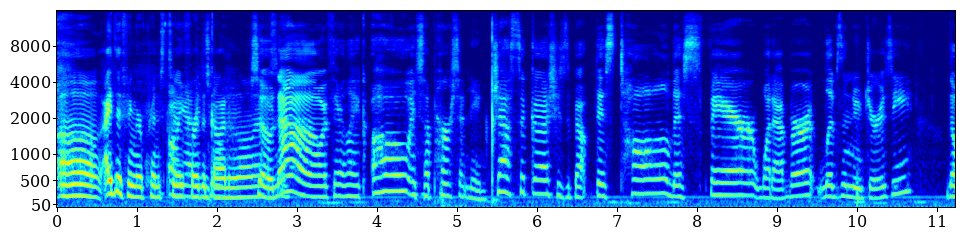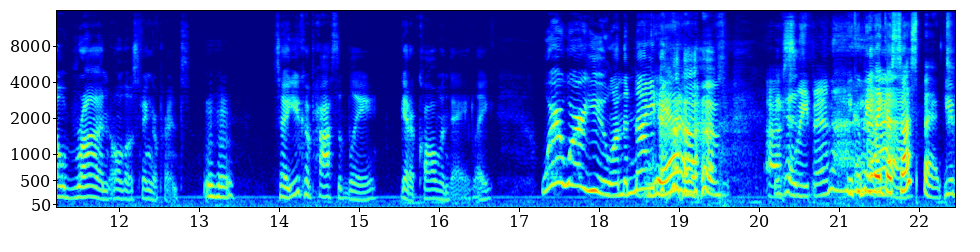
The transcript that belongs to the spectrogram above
Oh, I did fingerprints too Oh, yeah, for the too. gun and all that. So stuff. now, if they're like, oh, it's a person named Jessica, she's about this tall, this fair, whatever, lives in New Jersey, they'll run all those fingerprints. Mm-hmm. So you could possibly get a call one day, like, where were you on the night Yeah. of? Uh, sleeping. You could be like a suspect You- you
